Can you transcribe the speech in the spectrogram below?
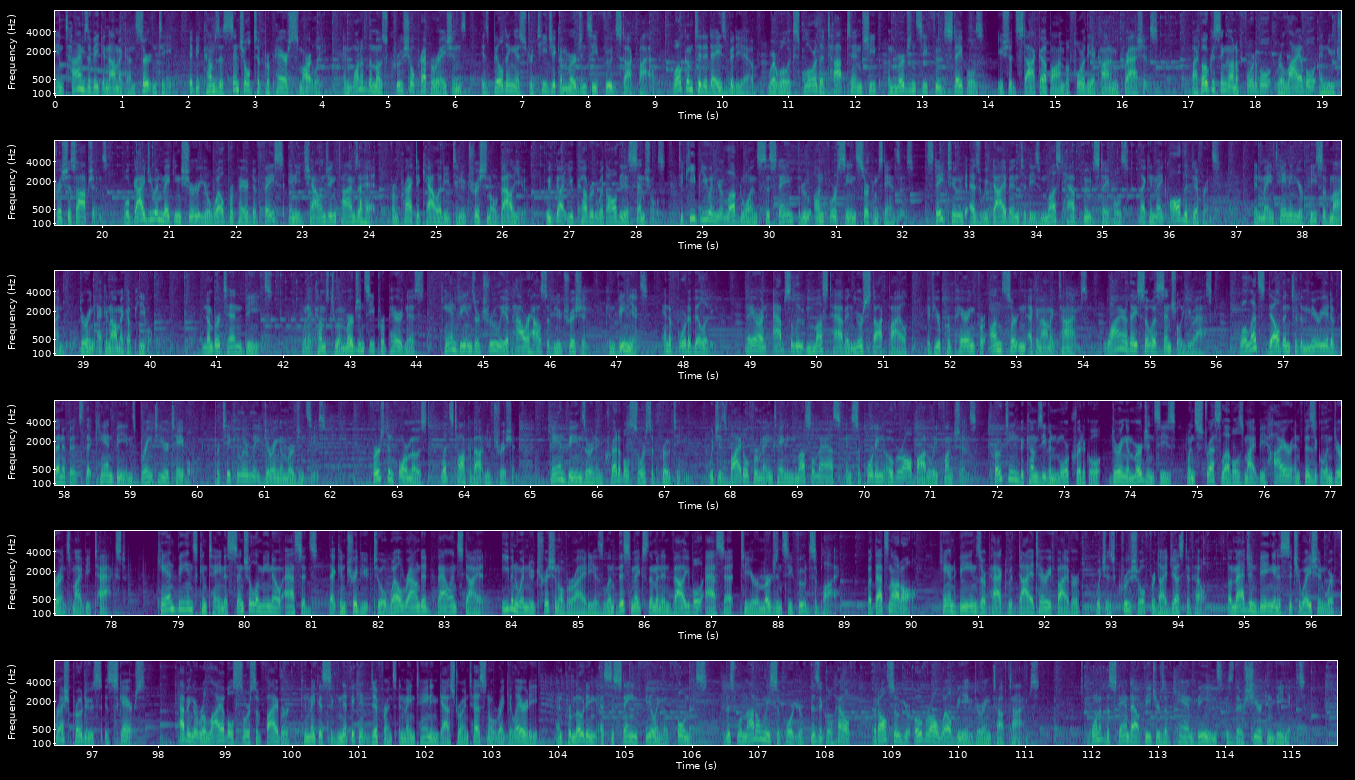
In times of economic uncertainty, it becomes essential to prepare smartly, and one of the most crucial preparations is building a strategic emergency food stockpile. Welcome to today's video, where we'll explore the top 10 cheap emergency food staples you should stock up on before the economy crashes. By focusing on affordable, reliable, and nutritious options, we'll guide you in making sure you're well prepared to face any challenging times ahead. From practicality to nutritional value, we've got you covered with all the essentials to keep you and your loved ones sustained through unforeseen circumstances. Stay tuned as we dive into these must-have food staples that can make all the difference in maintaining your peace of mind during economic upheaval. Number 10 Beans when it comes to emergency preparedness, canned beans are truly a powerhouse of nutrition, convenience, and affordability. They are an absolute must-have in your stockpile if you're preparing for uncertain economic times. Why are they so essential, you ask? Well, let's delve into the myriad of benefits that canned beans bring to your table, particularly during emergencies. First and foremost, let's talk about nutrition. Canned beans are an incredible source of protein, which is vital for maintaining muscle mass and supporting overall bodily functions. Protein becomes even more critical during emergencies when stress levels might be higher and physical endurance might be taxed. Canned beans contain essential amino acids that contribute to a well-rounded, balanced diet even when nutritional variety is limited. This makes them an invaluable asset to your emergency food supply. But that's not all. Canned beans are packed with dietary fiber, which is crucial for digestive health. Imagine being in a situation where fresh produce is scarce. Having a reliable source of fiber can make a significant difference in maintaining gastrointestinal regularity and promoting a sustained feeling of fullness. This will not only support your physical health, but also your overall well-being during tough times. One of the standout features of canned beans is their sheer convenience.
